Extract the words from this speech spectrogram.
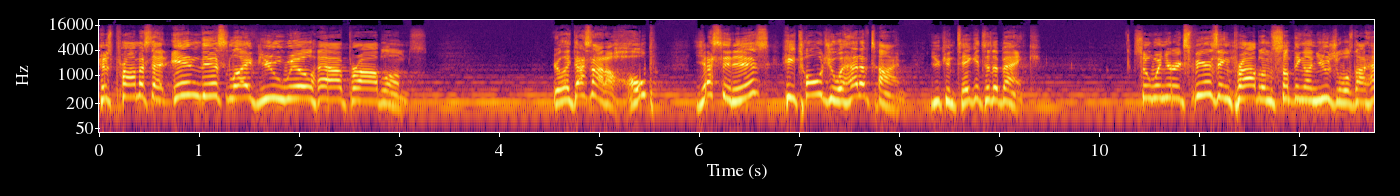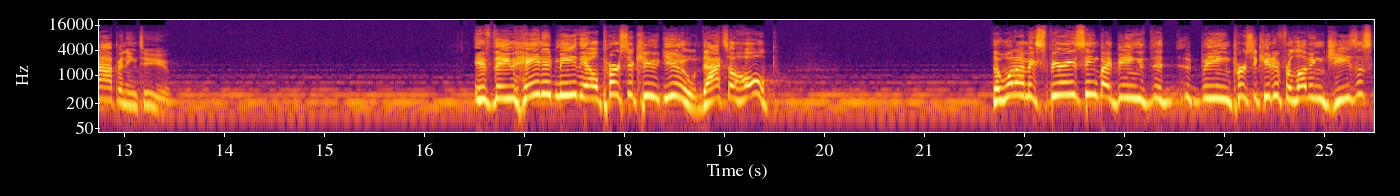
His promise that in this life you will have problems. You're like, that's not a hope. Yes, it is. He told you ahead of time. You can take it to the bank. So when you're experiencing problems, something unusual is not happening to you. If they hated me, they'll persecute you. That's a hope. That what I'm experiencing by being, being persecuted for loving Jesus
